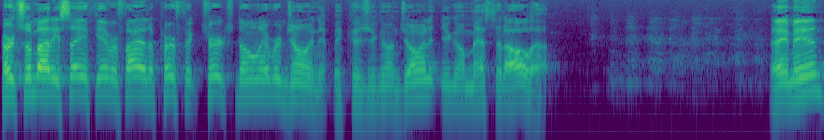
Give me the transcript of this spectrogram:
Heard somebody say if you ever find a perfect church, don't ever join it because you're going to join it and you're going to mess it all up. Amen?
